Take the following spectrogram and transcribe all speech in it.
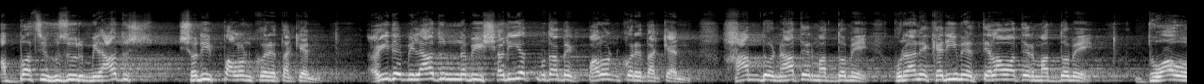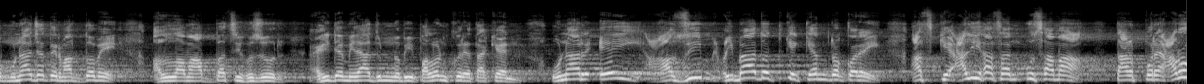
আব্বাসী হুজুর মিলাদ শরীফ পালন করে থাকেন, ঈদে মিলাদুন্নবী শরীয়ত মোতাবেক পালন করে থাকেন, হামদ নাতের মাধ্যমে, কোরআনে করিমের তেলাওয়াতের মাধ্যমে, দোয়া ও মুনাজাতের মাধ্যমে আল্লামা আব্বাসী হুজুর ঈদে মিলাদুন্নবী পালন করে থাকেন। ওনার এই আজিম ইবাদতকে কেন্দ্র করে আজকে আলী হাসান উসামা, তারপরে আরও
